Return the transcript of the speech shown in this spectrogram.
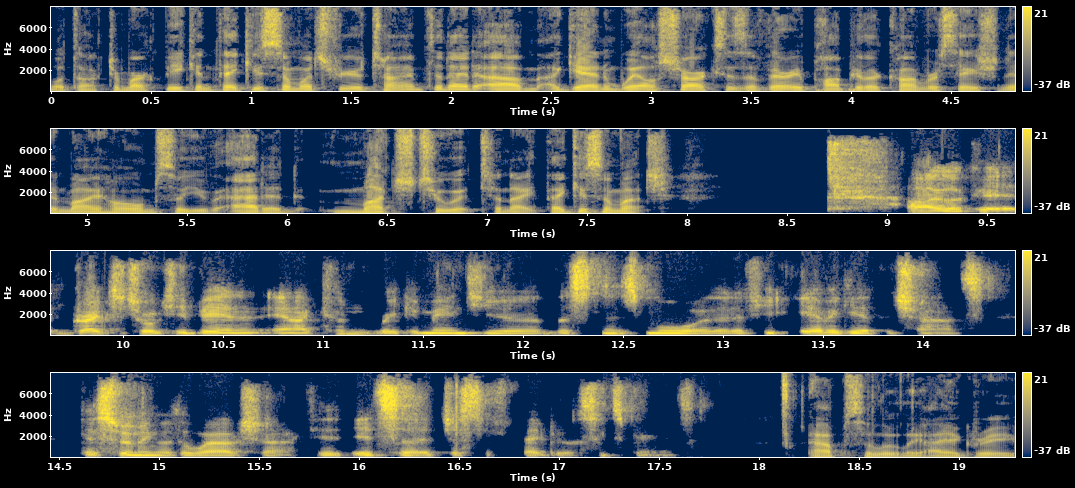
Well, Dr. Mark Meekan, thank you so much for your time tonight. Um, again, whale sharks is a very popular conversation in my home, so you've added much to it tonight. Thank you so much. Oh, look, uh, great to talk to you, Ben. And I couldn't recommend to your listeners more that if you ever get the chance, go swimming with a whale shark. It's a, just a fabulous experience. Absolutely. I agree.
